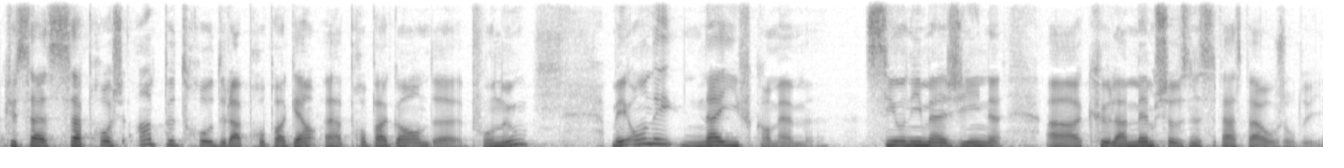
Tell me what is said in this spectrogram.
que ça s'approche un peu trop de la propagande, pour nous, mais on est naïf quand même si on imagine que la même chose ne se passe pas aujourd'hui.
